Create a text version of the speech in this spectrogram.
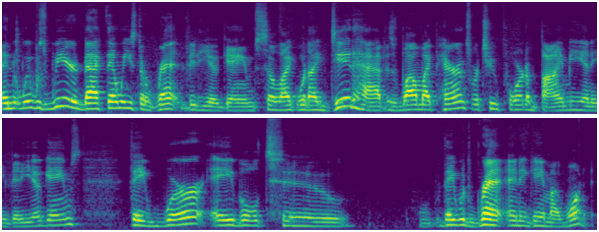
And it was weird back then we used to rent video games. So like what I did have is while my parents were too poor to buy me any video games, they were able to they would rent any game I wanted.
